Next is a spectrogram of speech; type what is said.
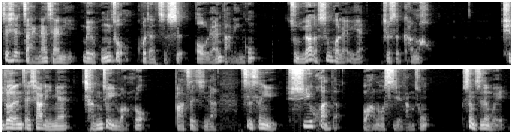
这些宅男宅女没有工作，或者只是偶然打零工，主要的生活来源就是啃老。许多人在家里面沉醉于网络，把自己呢置身于虚幻的网络世界当中，甚至认为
